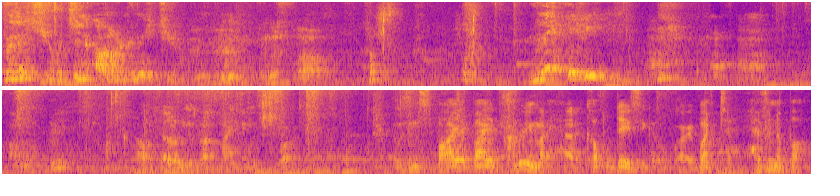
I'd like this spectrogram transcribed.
Bellicio, it's an honor to meet you. Mm-hmm. You as well. I'll tell you about my newest work. It was inspired by a dream I had a couple days ago where I went to heaven above.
